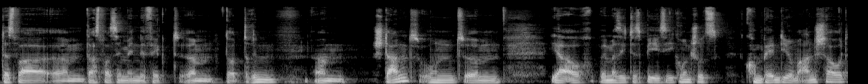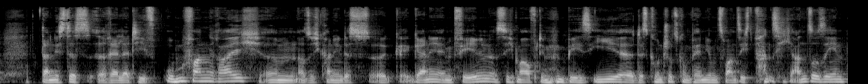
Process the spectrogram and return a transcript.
Das war ähm, das, was im Endeffekt ähm, dort drin ähm, stand und ähm, ja auch, wenn man sich das BSI Grundschutz Kompendium anschaut, dann ist das relativ umfangreich. Ähm, also ich kann Ihnen das äh, gerne empfehlen, sich mal auf dem BSI äh, das Grundschutzkompendium 2020 anzusehen.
